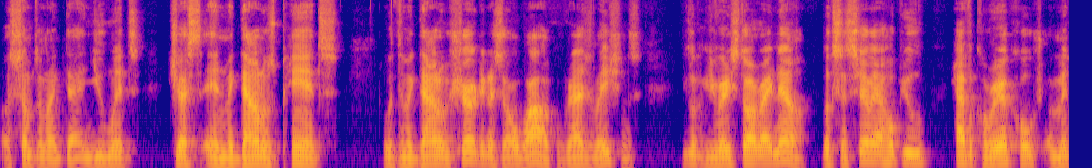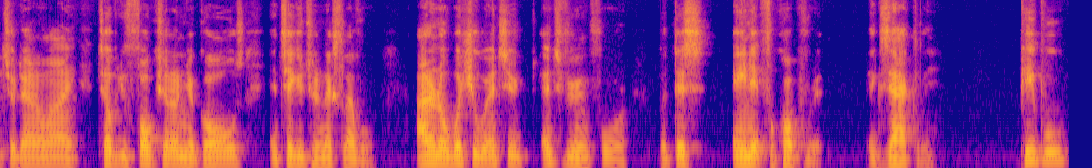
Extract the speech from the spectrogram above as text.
or something like that, and you went dressed in McDonald's pants with the McDonald's shirt, they're gonna say, "Oh wow, congratulations! You look, you ready to start right now." Look, sincerely, I hope you have a career coach or mentor down the line to help you focus in on your goals and take you to the next level. I don't know what you were inter- interviewing for, but this ain't it for corporate. Exactly. People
